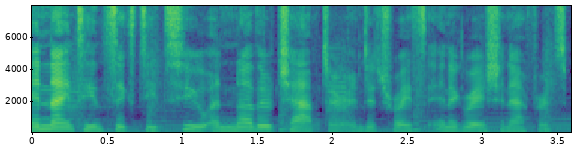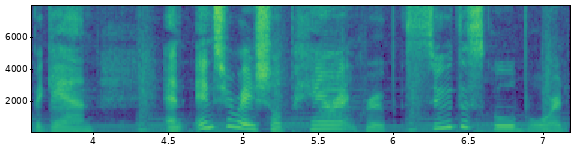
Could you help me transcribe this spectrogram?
In 1962, another chapter in Detroit's integration efforts began. An interracial parent group sued the school board,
